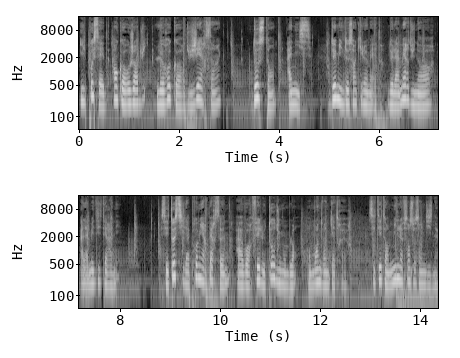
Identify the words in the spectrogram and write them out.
Il possède encore aujourd'hui le record du GR5 d'Ostende à Nice, 2200 km de la mer du Nord à la Méditerranée. C'est aussi la première personne à avoir fait le tour du Mont Blanc en moins de 24 heures. C'était en 1979.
